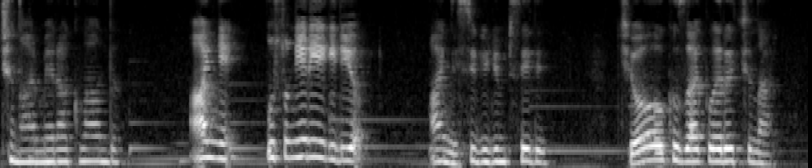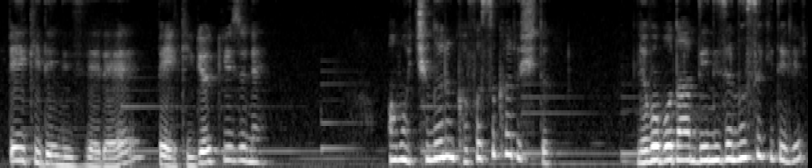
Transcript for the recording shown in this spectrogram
Çınar meraklandı. Anne bu su nereye gidiyor? Annesi gülümsedi. Çok uzaklara Çınar. Belki denizlere, belki gökyüzüne. Ama Çınar'ın kafası karıştı. Lavabodan denize nasıl gidilir?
